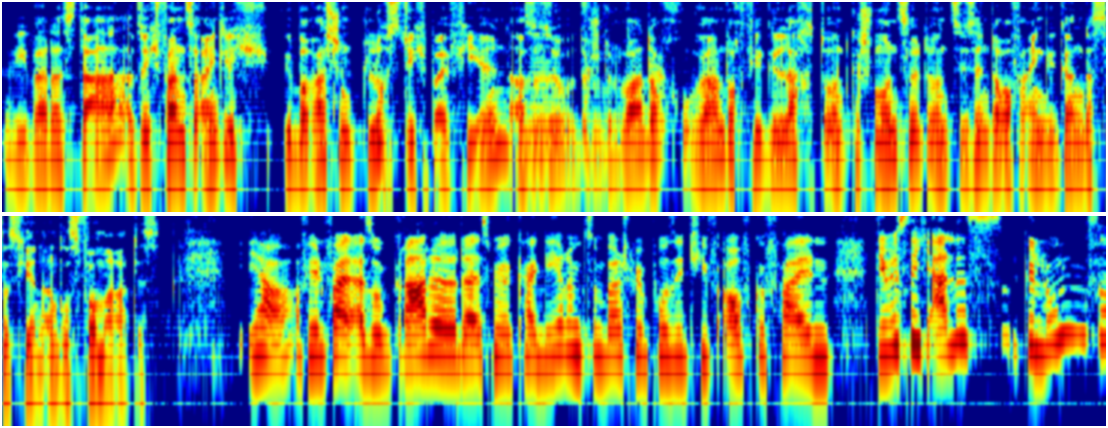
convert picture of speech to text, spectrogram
Wie war das da? Also ich fand es eigentlich überraschend lustig bei vielen. Also mhm, so, war doch, wir haben doch viel gelacht und geschmunzelt und sie sind darauf eingegangen, dass das hier ein anderes Format ist. Ja, auf jeden Fall. Also gerade, da ist mir Kai Gehring zum Beispiel positiv aufgefallen. Dem ist nicht alles gelungen so,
